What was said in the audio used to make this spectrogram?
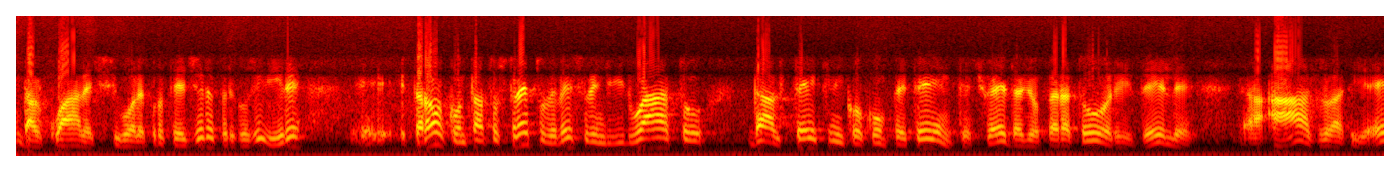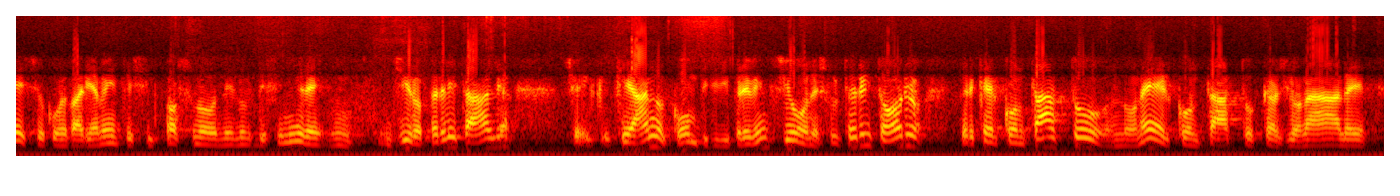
dal quale ci si vuole proteggere per così dire, eh, però il contatto stretto deve essere individuato dal tecnico competente, cioè dagli operatori delle ASLA, di ESO, come variamente si possono definire in, in giro per l'Italia, cioè, che hanno compiti di prevenzione sul territorio perché il contatto non è il contatto occasionale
